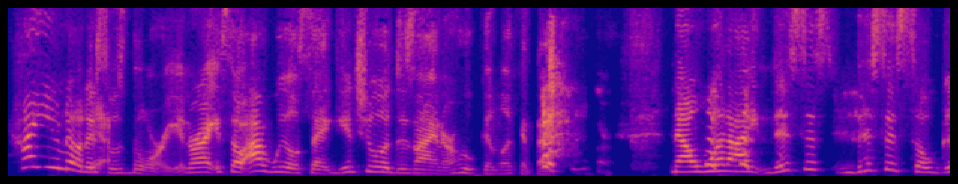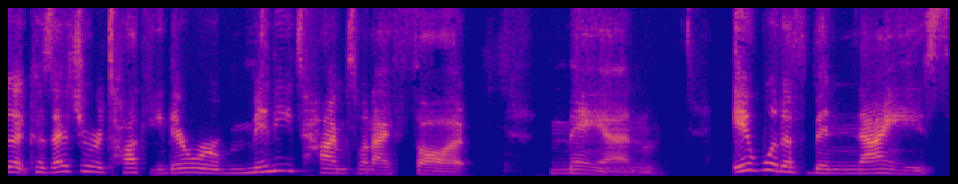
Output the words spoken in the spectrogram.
How you know this yeah. was Dorian, right? So I will say, get you a designer who can look at that. now, what I this is this is so good because as you were talking, there were many times when I thought, man, it would have been nice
